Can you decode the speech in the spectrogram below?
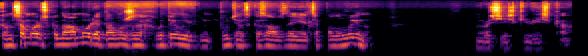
Комсомольську на Амурі там вже захватили, Путін сказав, здається, половину російські війська.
